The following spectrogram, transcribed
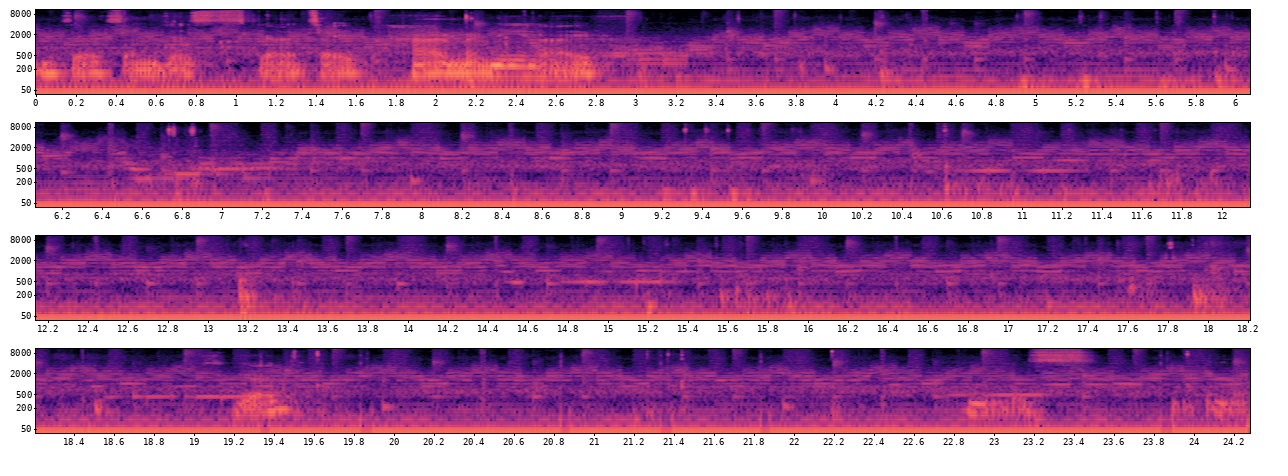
In text I'm just gonna type harmony life good. You know,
